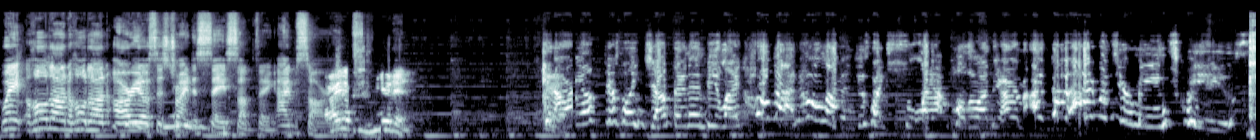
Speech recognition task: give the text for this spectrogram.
Wait, hold on, hold on. Arios is trying to say something. I'm sorry. Arios is muted. Can Ariel just like jump in and be like, hold on, hold on, and just like slap Polo on the arm? I thought I was your main squeeze.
